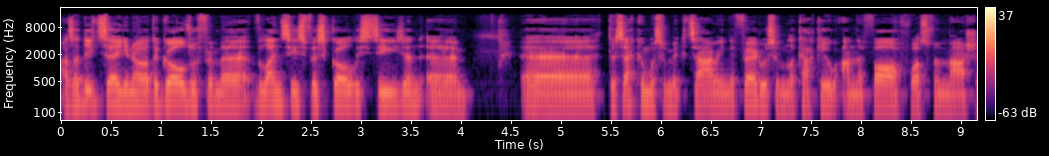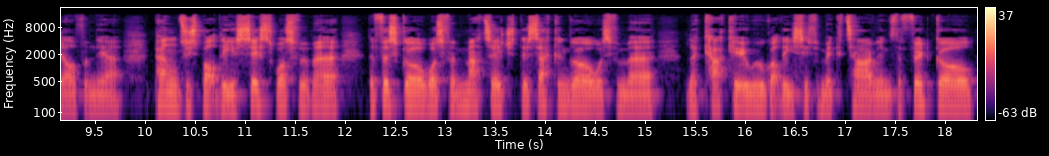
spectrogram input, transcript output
as I did say, you know, the goals were from uh, Valencia's first goal this season. Um, uh, the second was from Mkhitaryan, the third was from Lukaku, and the fourth was from Martial from the uh, penalty spot. The assist was from uh, the first goal was from Matic, the second goal was from uh, Lukaku, who got the assist from Mkhitaryan. The third goal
